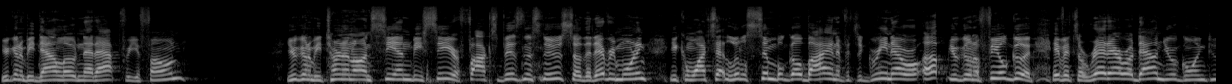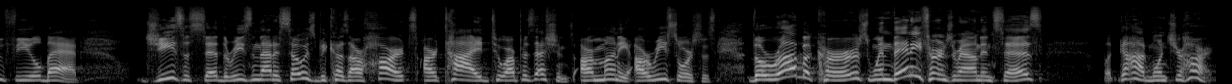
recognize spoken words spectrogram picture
You're going to be downloading that app for your phone. You're going to be turning on CNBC or Fox Business News so that every morning you can watch that little symbol go by. And if it's a green arrow up, you're going to feel good. If it's a red arrow down, you're going to feel bad. Jesus said the reason that is so is because our hearts are tied to our possessions, our money, our resources. The rub occurs when then he turns around and says, But God wants your heart.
